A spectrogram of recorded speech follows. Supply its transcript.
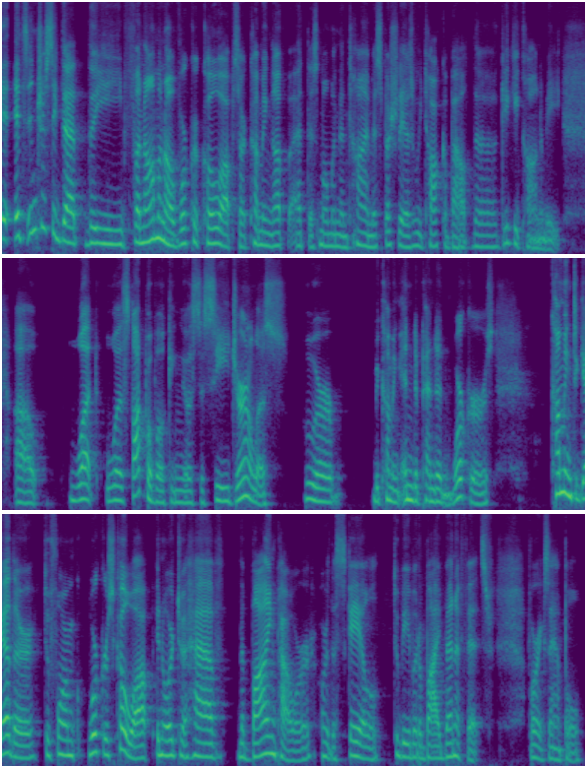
It's interesting that the phenomena of worker co ops are coming up at this moment in time, especially as we talk about the gig economy. Uh, what was thought provoking was to see journalists who are becoming independent workers coming together to form workers co op in order to have the buying power or the scale to be able to buy benefits, for example.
